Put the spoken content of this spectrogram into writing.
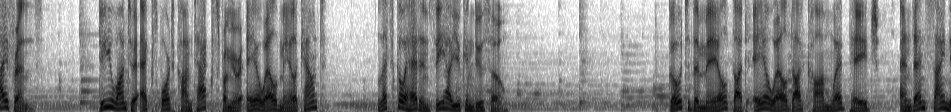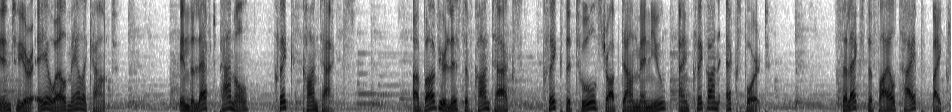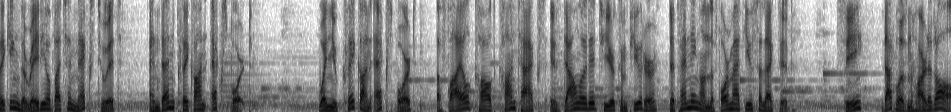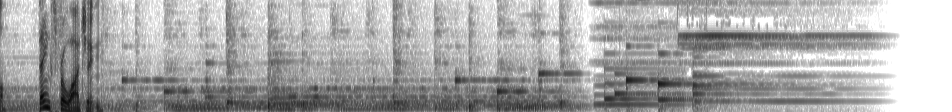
Hi friends! Do you want to export contacts from your AOL mail account? Let's go ahead and see how you can do so. Go to the mail.aol.com webpage and then sign in to your AOL mail account. In the left panel, click Contacts. Above your list of contacts, click the Tools drop-down menu and click on Export. Select the file type by clicking the radio button next to it and then click on Export. When you click on Export, a file called Contacts is downloaded to your computer depending on the format you selected. See? That wasn't hard at all. Thanks for watching.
